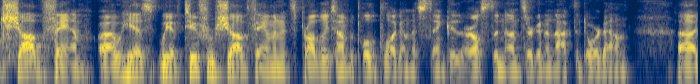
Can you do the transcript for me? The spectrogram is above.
Shab fam. Uh, he has. We have two from Shab fam, and it's probably time to pull the plug on this thing, 'cause- or else the nuns are going to knock the door down. Uh,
